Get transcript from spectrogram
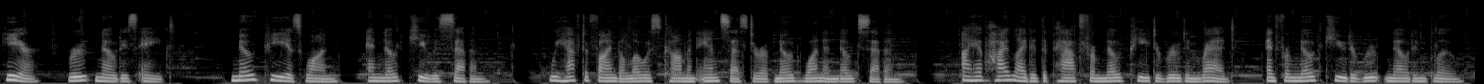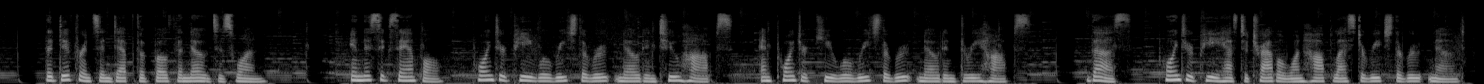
Here, root node is 8. Node P is 1, and node Q is 7. We have to find the lowest common ancestor of node 1 and node 7. I have highlighted the path from node P to root in red, and from node Q to root node in blue. The difference in depth of both the nodes is 1. In this example, pointer P will reach the root node in 2 hops, and pointer Q will reach the root node in 3 hops. Thus, pointer P has to travel 1 hop less to reach the root node.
